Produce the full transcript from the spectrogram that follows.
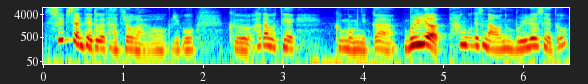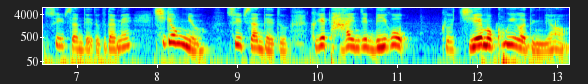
수입산 대두가 다 들어가요 그리고 그 하다못해 그 뭡니까 물엿 한국에서 나오는 물엿에도 수입산 대두 그다음에 식용유 수입산 대두 그게 다 이제 미국 그 GMO 콩이거든요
